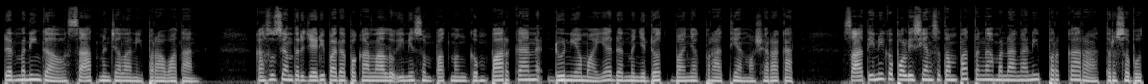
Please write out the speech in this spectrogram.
dan meninggal saat menjalani perawatan. Kasus yang terjadi pada pekan lalu ini sempat menggemparkan dunia maya dan menyedot banyak perhatian masyarakat. Saat ini kepolisian setempat tengah menangani perkara tersebut.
